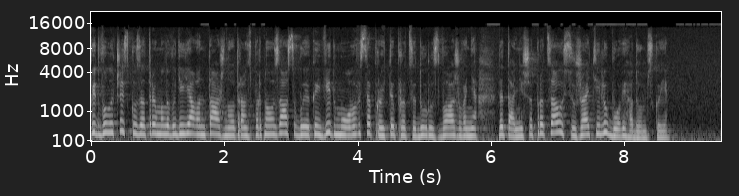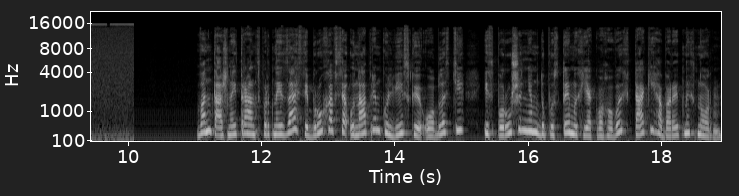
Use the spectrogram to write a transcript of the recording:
Під Волочиську затримали водія вантажного транспортного засобу, який відмовився пройти процедуру зважування. Детальніше про це у сюжеті Любові Гадомської. Вантажний транспортний засіб рухався у напрямку Львівської області із порушенням допустимих як вагових, так і габаритних норм.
